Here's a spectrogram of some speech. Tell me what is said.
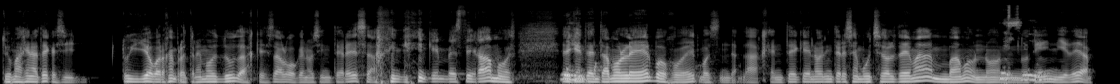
Tú imagínate que si tú y yo, por ejemplo, tenemos dudas, que es algo que nos interesa, que, investigamos, y que intentamos leer, pues, joder, pues la gente que no le interese mucho el tema, vamos, no, no tiene ni idea.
